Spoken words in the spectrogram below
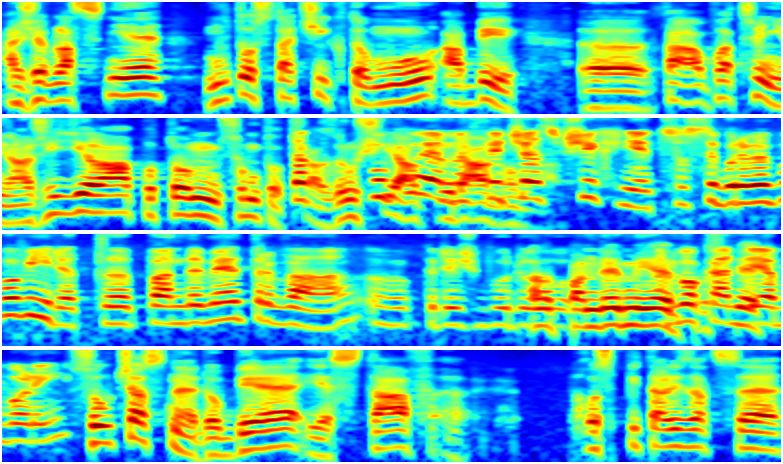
a že vlastně mu to stačí k tomu, aby e, ta opatření nařídila, potom se mu to třeba tak zruší a půjdeme si čas všichni. Co si budeme povídat? Pandemie trvá, e, když budu Ale pandemie advokát prostě diabolí? V současné době je stav e, hospitalizace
